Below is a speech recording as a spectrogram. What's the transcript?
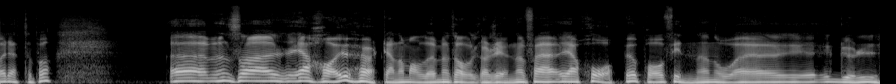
år etterpå. Uh, men så Jeg har jo hørt gjennom alle Metallica-skivene, for jeg, jeg håper jo på å finne noe gull.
